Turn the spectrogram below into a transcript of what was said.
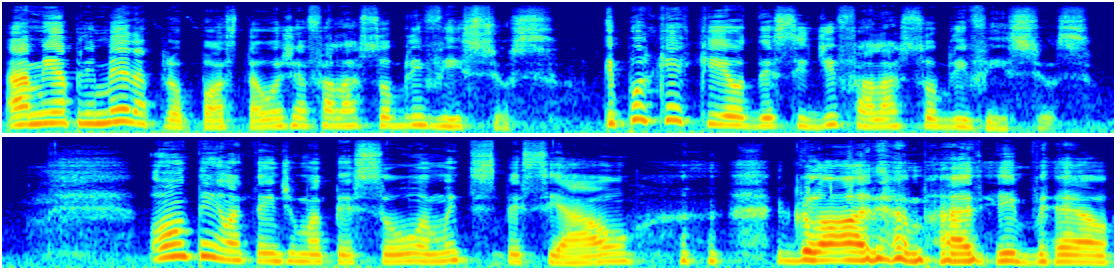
A minha primeira proposta hoje é falar sobre vícios. E por que, que eu decidi falar sobre vícios? Ontem eu atendi uma pessoa muito especial, Glória Maribel,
